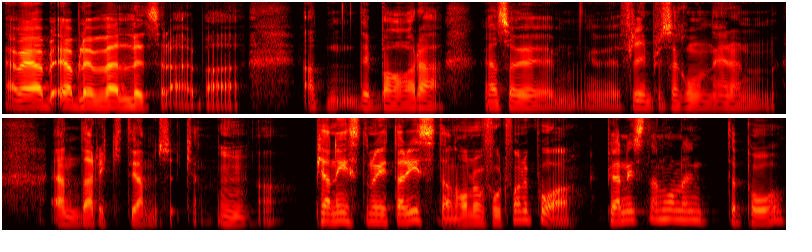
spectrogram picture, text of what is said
Jag, jag blev väldigt sådär bara, att det bara, alltså eh, fri improvisation är den enda riktiga musiken. Mm. Ja. Pianisten och gitarristen, håller de fortfarande på? Pianisten håller inte på,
